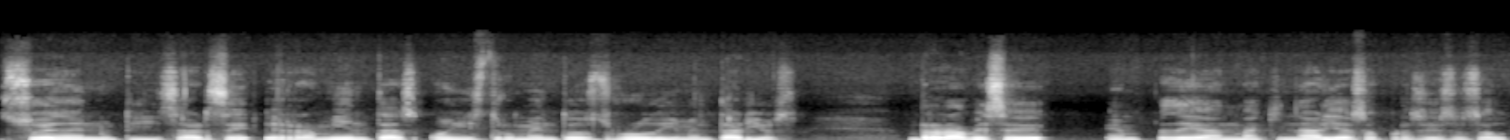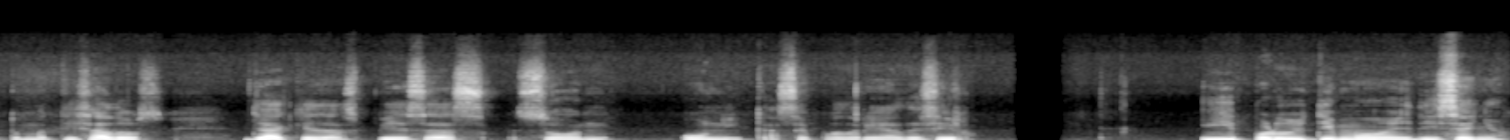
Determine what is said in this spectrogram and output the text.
suelen utilizarse herramientas o instrumentos rudimentarios. Rara vez se emplean maquinarias o procesos automatizados, ya que las piezas son únicas, se podría decir. Y por último, el diseño.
